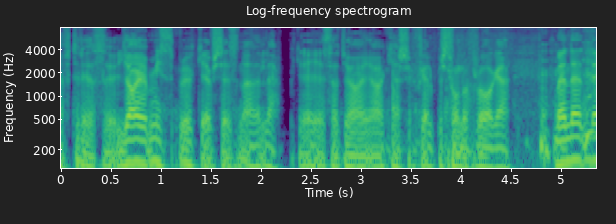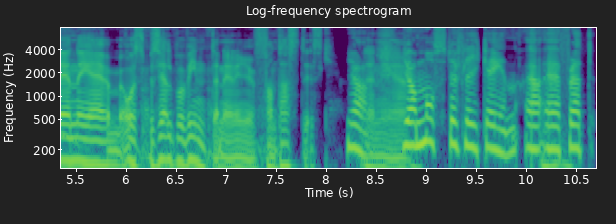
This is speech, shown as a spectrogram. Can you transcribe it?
efter det, så jag missbrukar i och för sig sådana här läppgrejer så att jag, jag kanske är fel person att fråga. Men den, den är, och speciellt på vintern är den ju fantastisk. Ja, är, jag måste flika in, äh, för att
